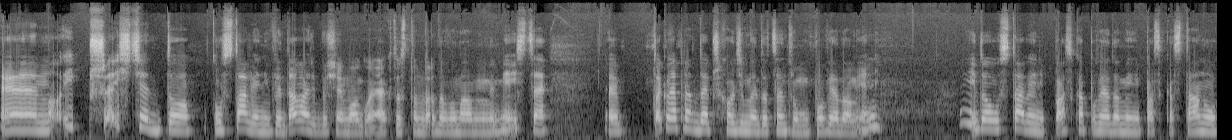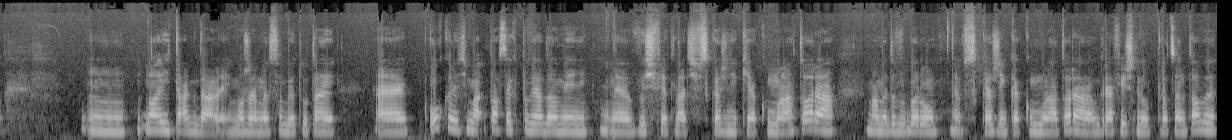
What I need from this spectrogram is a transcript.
E, No i przejście do ustawień wydawać by się mogło, jak to standardowo mamy miejsce. E, Tak naprawdę przechodzimy do centrum powiadomień i do ustawień paska powiadomień, paska stanu, mm, no i tak dalej. Możemy sobie tutaj e, ukryć pasek powiadomień, e, wyświetlać wskaźniki akumulatora. Mamy do wyboru wskaźnik akumulatora graficzny lub procentowy.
